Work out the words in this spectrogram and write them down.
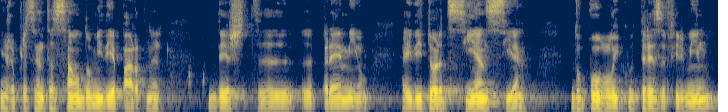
em representação do Media Partner deste uh, prémio, a editora de ciência do público, Teresa Firmino,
